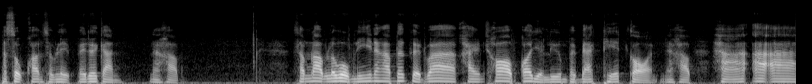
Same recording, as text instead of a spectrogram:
ประสบความสำเร็จไปด้วยกัน นะครับสำหรับระบบนี้นะครับ ถ้าเกิดว่าใครชอบก็อย่าลืมไปแบ็กเทสก่อนนะครับ หา RR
